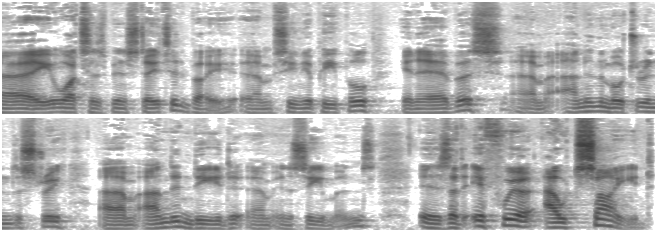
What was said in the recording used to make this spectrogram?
uh, what has been stated by um, senior people in Airbus um, and in the motor industry um, and indeed um, in Siemens is that if we're outside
